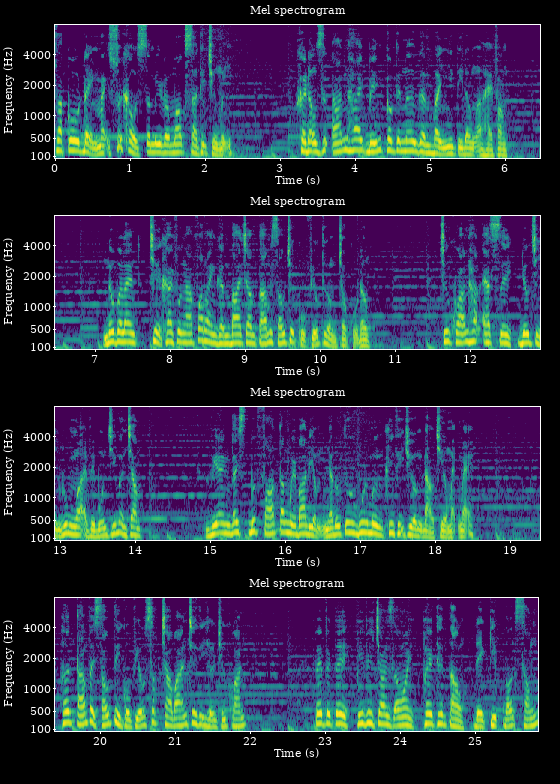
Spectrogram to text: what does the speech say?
Faco đẩy mạnh xuất khẩu semi remote sang thị trường Mỹ. Khởi động dự án hai bến container gần 7.000 tỷ đồng ở Hải Phòng. Novaland triển khai phương án phát hành gần 386 triệu cổ phiếu thưởng cho cổ đông. Chứng khoán HSC điều chỉnh rung ngoại về 49%. VN Index bứt phá tăng 13 điểm, nhà đầu tư vui mừng khi thị trường đảo chiều mạnh mẽ. Hơn 8,6 tỷ cổ phiếu sắp chào bán trên thị trường chứng khoán. PVT, PV Trans Oil thuê thêm tàu để kịp đón sóng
